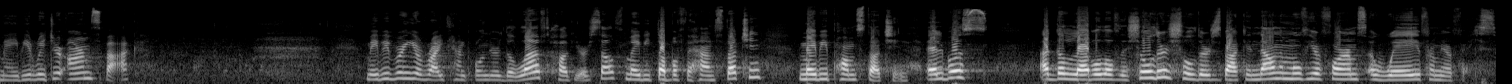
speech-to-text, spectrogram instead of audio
Maybe reach your arms back. Maybe bring your right hand under the left, hug yourself, maybe top of the hands touching, maybe palms touching. Elbows at the level of the shoulders, shoulders back and down, and move your forearms away from your face.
